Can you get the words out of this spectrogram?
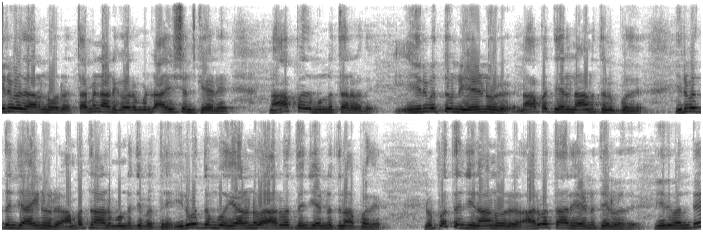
இருபது அறநூறு. தமிழ்நாடு கவர்மெண்ட்டில் ஐசன் ஸ்கேலு நாற்பது முந்நூற்றறுபது இருபத்தொன்று எழுநூறு. நாற்பத்தி ஏழு நானூற்றி முப்பது இருபத்தஞ்சி ஐநூறு. ஐம்பத்தி நாலு முந்நூற்றி பத்து இருபத்தொம்போது இரநூறு அறுபத்தஞ்சி எண்ணூற்றி நாற்பது முப்பத்தஞ்சு நானூறு. அறுபத்தாறு எழுநூற்றி எழுபது இது வந்து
